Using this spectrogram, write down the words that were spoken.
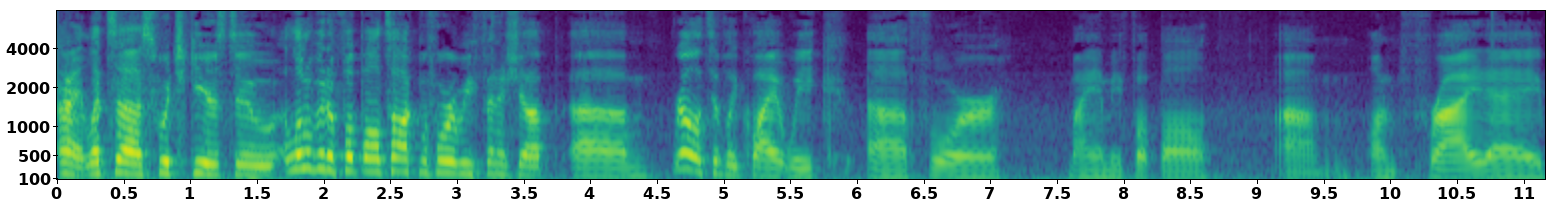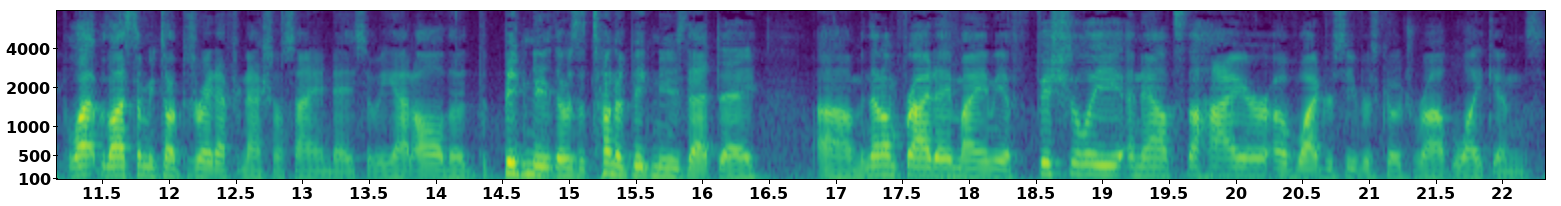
All right, let's uh, switch gears to a little bit of football talk before we finish up. Um, relatively quiet week uh, for Miami football. Um, on Friday, last time we talked was right after National Signing Day, so we got all the, the big news. There was a ton of big news that day. Um, and then on Friday, Miami officially announced the hire of wide receivers coach Rob Likens.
